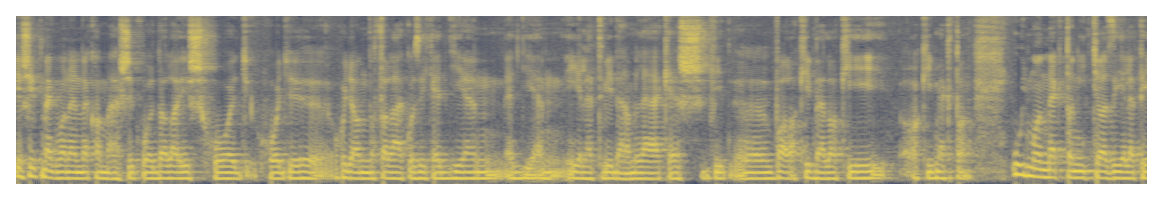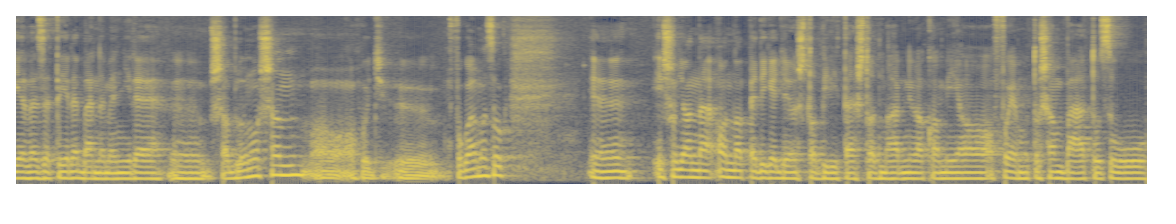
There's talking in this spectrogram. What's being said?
és itt megvan ennek a másik oldala is, hogy, hogy, hogy Anna találkozik egy ilyen, egy ilyen életvidám, lelkes valakivel, aki, aki megtan, úgymond megtanítja az élet élvezetére, bár nem ennyire sablonosan, ahogy fogalmazok, és hogy Anna, Anna pedig egy olyan stabilitást ad Márninak, ami a folyamatosan változó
